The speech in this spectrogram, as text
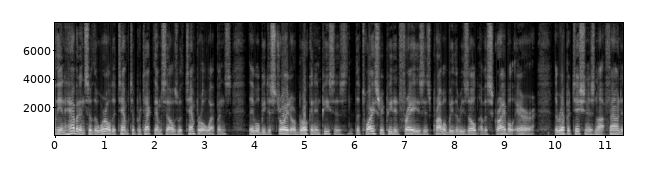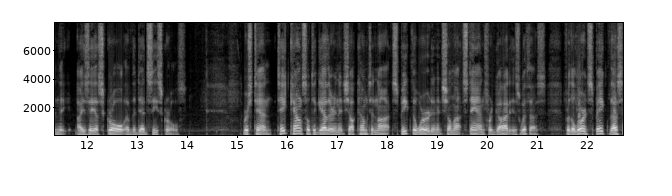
the inhabitants of the world attempt to protect themselves with temporal weapons, they will be destroyed or broken in pieces. The twice repeated phrase is probably the result of a scribal error. The repetition is not found in the Isaiah scroll of the Dead Sea Scrolls. Verse 10 Take counsel together, and it shall come to naught. Speak the word, and it shall not stand, for God is with us. For the Lord spake thus,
